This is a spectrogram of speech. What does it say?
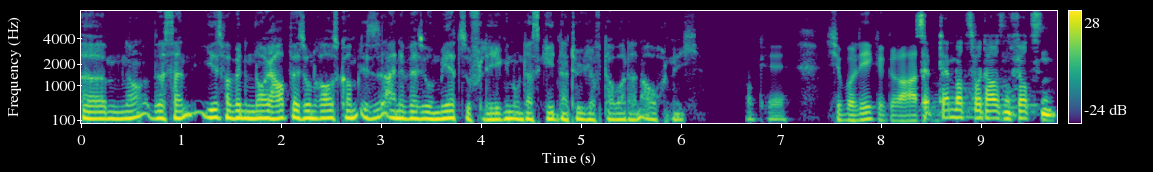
Ähm, ne, dass dann jedes Mal, wenn eine neue Hauptversion rauskommt, ist es eine Version mehr zu pflegen und das geht natürlich auf Dauer dann auch nicht. Okay, ich überlege gerade. September 2014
